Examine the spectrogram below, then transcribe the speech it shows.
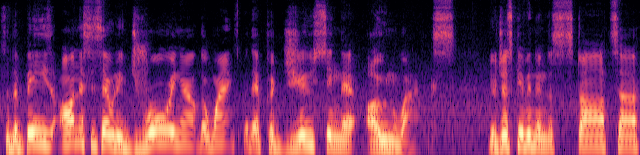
So the bees aren't necessarily drawing out the wax, but they're producing their own wax. You're just giving them the starter,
